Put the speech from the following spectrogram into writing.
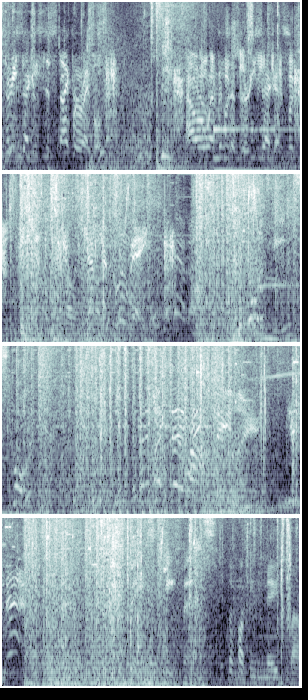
Thirty seconds to sniper rifle. Our weapons at 30 seconds. Fucking nade spam.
